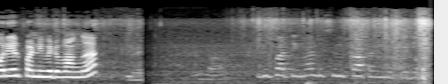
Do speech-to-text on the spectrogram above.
கொரியர் பண்ணி விடுவாங்க. இது பாத்தீங்கன்னா இது சில்க் காட்டன் மெட்டீரியல்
